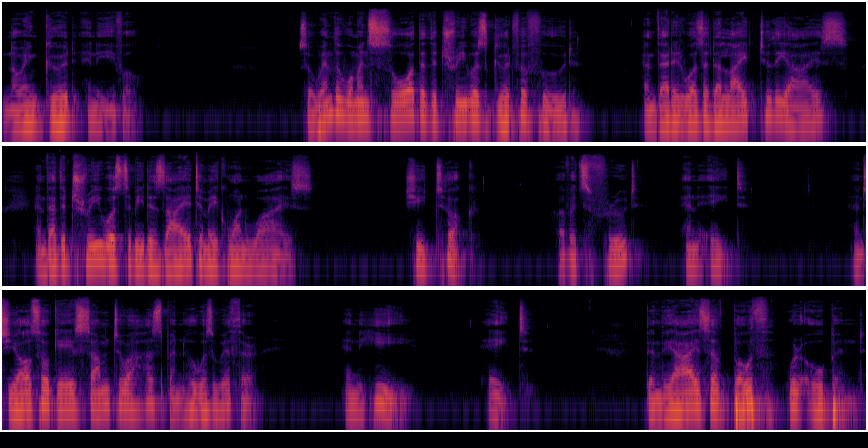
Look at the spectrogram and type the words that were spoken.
knowing good and evil. So when the woman saw that the tree was good for food, and that it was a delight to the eyes, and that the tree was to be desired to make one wise, she took of its fruit and ate. And she also gave some to her husband who was with her, and he ate. Then the eyes of both were opened,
